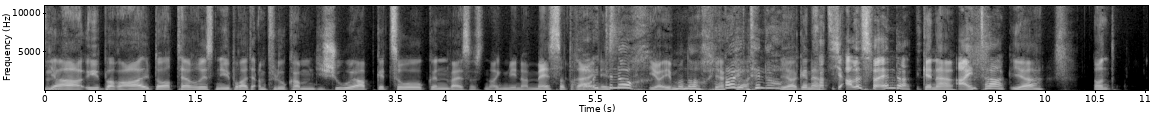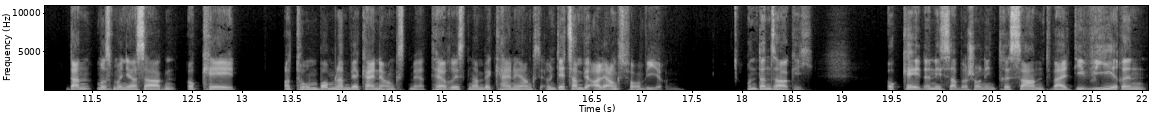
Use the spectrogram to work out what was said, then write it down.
ja, überall, dort Terroristen, überall. Am Flug haben die Schuhe abgezogen, weil es irgendwie in ein Messer rein Heute ist. noch? Ja, immer noch. Ja, klar. Heute noch? Ja, Es genau. hat sich alles verändert. Genau. Ein Tag. Ja, und dann muss man ja sagen, okay, Atombomben haben wir keine Angst mehr, Terroristen haben wir keine Angst und jetzt haben wir alle Angst vor Viren. Und dann sage ich, okay, dann ist es aber schon interessant, weil die Viren,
